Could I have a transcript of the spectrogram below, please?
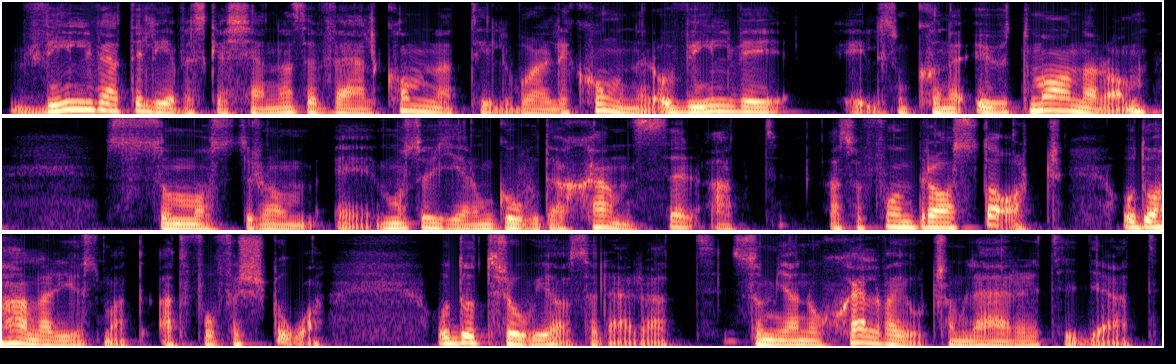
vill vi att elever ska känna sig välkomna till våra lektioner och vill vi eh, liksom kunna utmana dem så måste, de, eh, måste vi ge dem goda chanser att alltså få en bra start. Och då handlar det just om att, att få förstå. Och då tror jag sådär att, som jag nog själv har gjort som lärare tidigare, att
